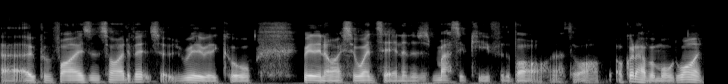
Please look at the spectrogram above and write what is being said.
uh, open fires inside of it so it was really really cool really nice. I went in and there's this massive queue for the bar and i thought oh, i've got to have a mulled wine.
